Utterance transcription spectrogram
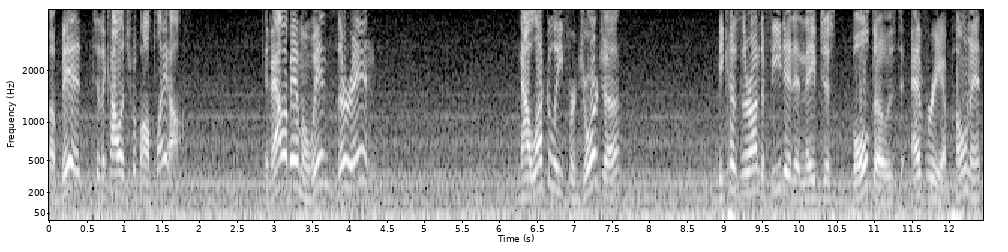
a bid to the college football playoff. If Alabama wins, they're in. Now, luckily for Georgia, because they're undefeated and they've just bulldozed every opponent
